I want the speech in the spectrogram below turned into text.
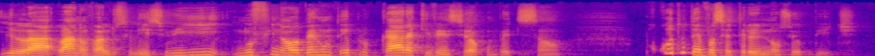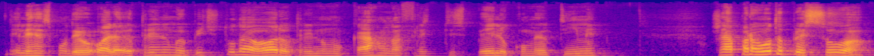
e lá, lá no Vale do Silício e no final eu perguntei para o cara que venceu a competição, por quanto tempo você treinou seu pitch? Ele respondeu, olha, eu treino meu pitch toda hora, eu treino no carro, na frente do espelho, com meu time. Já para outra pessoa,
